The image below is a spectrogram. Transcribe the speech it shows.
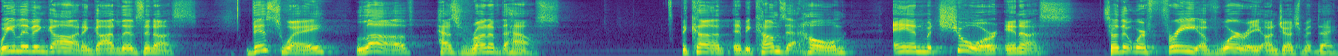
we live in God and God lives in us. This way, love has run of the house because it becomes at home and mature in us so that we're free of worry on judgment day.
